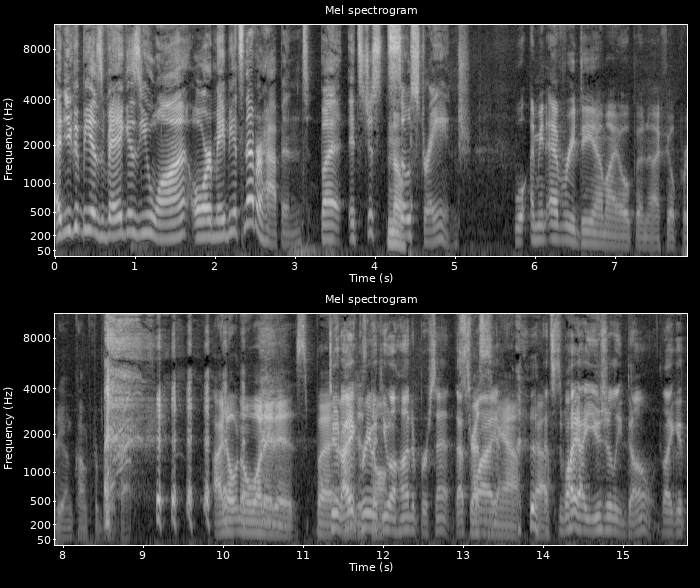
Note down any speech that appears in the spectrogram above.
and you could be as vague as you want, or maybe it's never happened, but it's just No. so strange. Well, I mean, every DM I open, I feel pretty uncomfortable. I don't know what it is, but Dude, I, just agree with don't. you hundred percent. That's why me out, yeah. that's why I usually don't. Like it,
